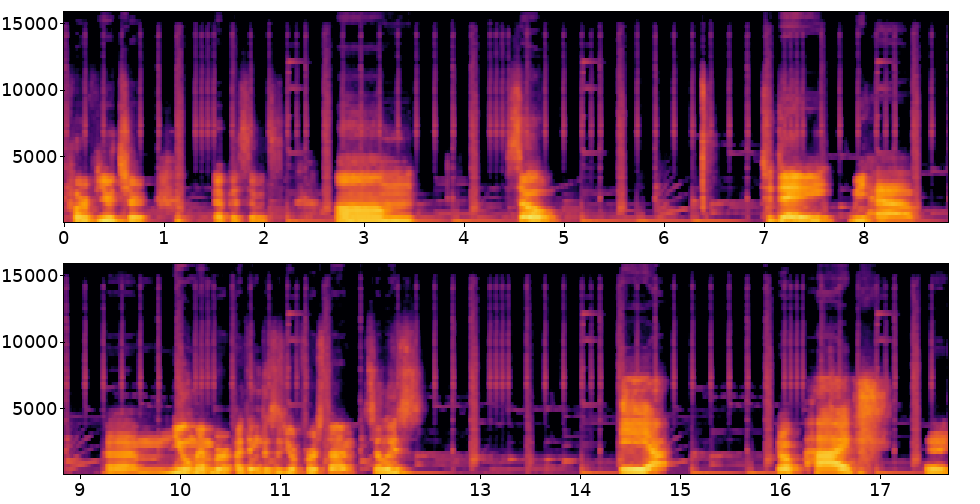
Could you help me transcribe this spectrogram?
for future episodes. Um, so today we have um new member. I think this is your first time, Silis. Yeah. Yep. Hi. Hey.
